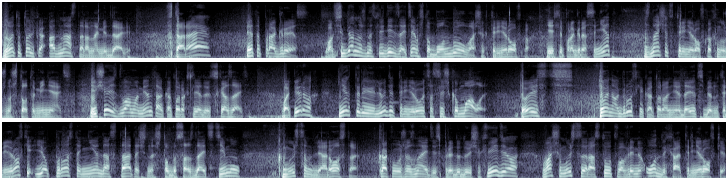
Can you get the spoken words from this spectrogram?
Но это только одна сторона медали. Вторая – это прогресс. Вам всегда нужно следить за тем, чтобы он был в ваших тренировках. Если прогресса нет, значит в тренировках нужно что-то менять. Еще есть два момента, о которых следует сказать. Во-первых, некоторые люди тренируются слишком мало. То есть той нагрузки, которую они дают себе на тренировке, ее просто недостаточно, чтобы создать стимул к мышцам для роста. Как вы уже знаете из предыдущих видео, ваши мышцы растут во время отдыха от тренировки,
